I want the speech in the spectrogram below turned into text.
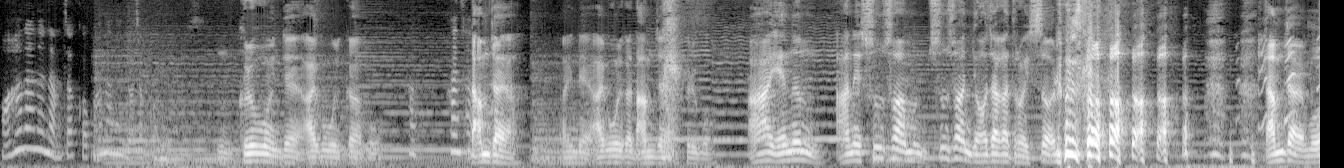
어, 하나는 남자 거고 하나는 여자 거고 음, 그러고 이제 알고 보니까 뭐한 사람 남자야. 아 근데 알고 보니까 남자야. 그리고 아 얘는 안에 순수한 순수한 여자가 들어 있어. 이러면서 남자 뭐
